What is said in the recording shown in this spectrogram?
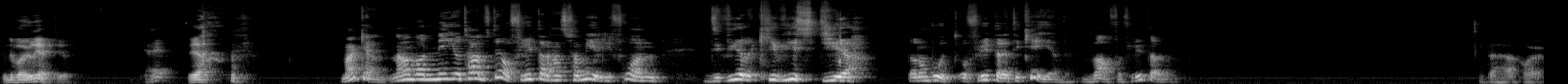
Det var ju rätt ju. Ja, ja. Ja. Mackan, när han var nio och ett halvt år flyttade hans familj från Dvirkivistja, där de bott, och flyttade till Kiev. Varför flyttade de? Det här har jag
